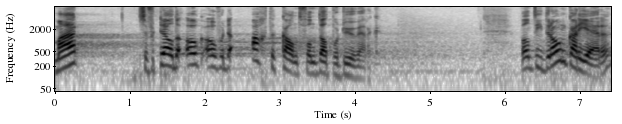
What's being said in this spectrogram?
Maar ze vertelde ook over de achterkant van dat borduurwerk. Want die droomcarrière,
